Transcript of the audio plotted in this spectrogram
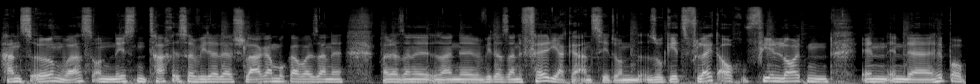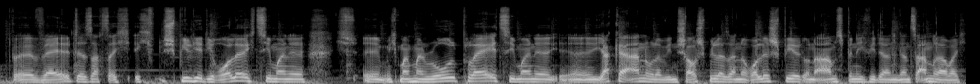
Hans irgendwas und nächsten Tag ist er wieder der Schlagermucker, weil seine, weil er seine, seine, wieder seine Felljacke anzieht und so geht's vielleicht auch vielen Leuten in, in der Hip-Hop-Welt, der sagt, ich, ich spiele hier die Rolle, ich ziehe meine, ich, äh, ich mache mein Roleplay, ziehe meine äh, Jacke an oder wie ein Schauspieler seine Rolle spielt und abends bin ich wieder ein ganz anderer. Aber ich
